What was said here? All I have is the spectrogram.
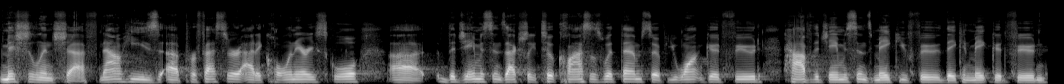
Michelin chef. Now he's a professor at a culinary school. Uh, the Jamesons actually took classes with them. So if you want good food, have the Jamesons make you food. They can make good food.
